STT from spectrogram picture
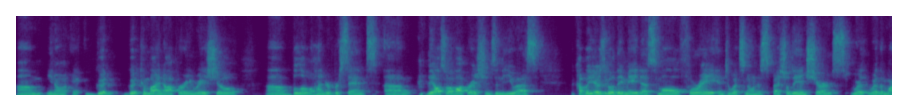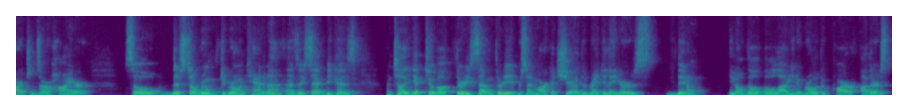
Um, you know, good good combined operating ratio uh, below 100%. Um, they also have operations in the U.S. A couple of years ago, they made a small foray into what's known as specialty insurance, where where the margins are higher. So there's still room to grow in Canada, as I said, because until you get to about 37, 38% market share, the regulators they don't, you know, they'll they'll allow you to grow to acquire others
